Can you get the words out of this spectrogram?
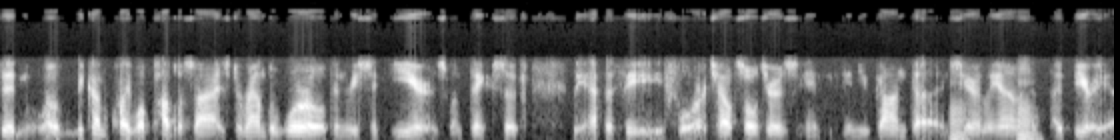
been well become quite well publicized around the world in recent years. One thinks of the empathy for child soldiers in in Uganda and mm. Sierra Leone, mm. and Liberia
